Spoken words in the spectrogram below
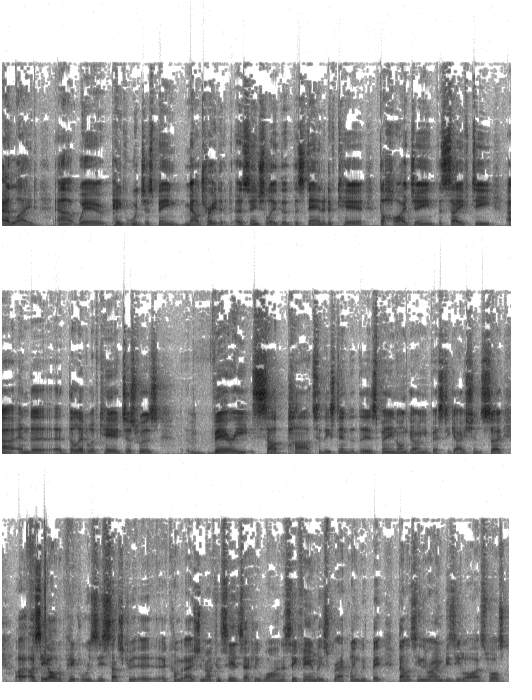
Adelaide, uh, where people were just being maltreated. Essentially, the, the standard of care, the hygiene, the safety, uh, and the uh, the level of care just was very subpar to the extent that there's been ongoing investigations. So I, I see older people resist such uh, accommodation. I can see exactly why, and I see families grappling with be- balancing their own busy lives whilst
